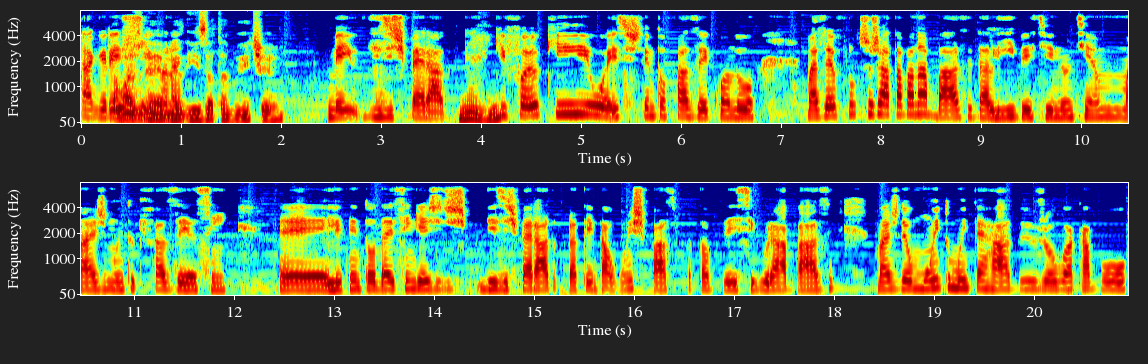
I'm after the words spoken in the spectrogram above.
agressivo, mais, é, né? Exatamente. É. Meio desesperado. Uhum. Que foi o que o Aces tentou fazer quando. Mas aí o fluxo já estava na base da Liberty, não tinha mais muito o que fazer, assim. É, ele tentou dar esse engage desesperado para tentar algum espaço para talvez segurar a base, mas deu muito, muito errado e o jogo acabou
